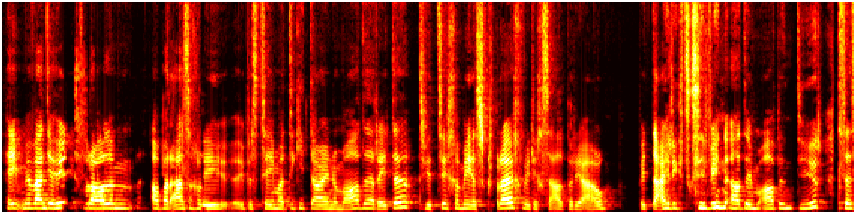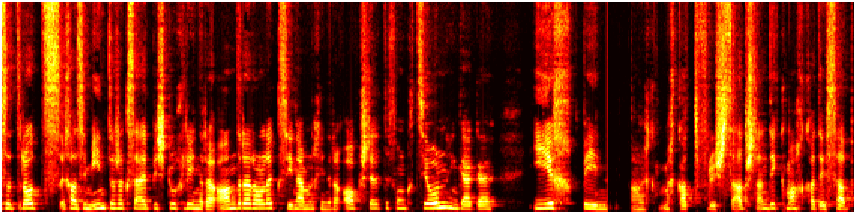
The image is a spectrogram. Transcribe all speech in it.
Hey, wir wollen ja heute vor allem aber auch so ein bisschen über das Thema digitale Nomaden reden. Es wird sicher mehr ein Gespräch, weil ich selber ja auch beteiligt bin an dem Abenteuer. Nichtsdestotrotz, ich habe es im Intro schon gesagt, bist du in einer anderen Rolle gewesen, nämlich in einer Angestelltenfunktion. Hingegen ich bin, ah, ich habe mich gerade frisch selbstständig gemacht, deshalb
